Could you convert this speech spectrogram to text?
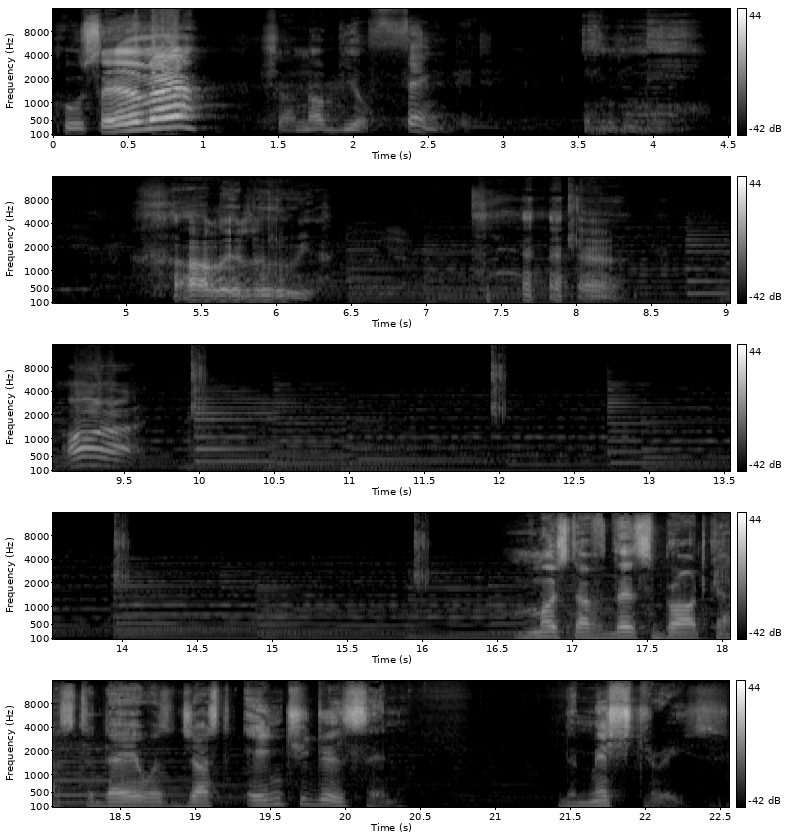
whosoever shall not be offended in me. Hallelujah. All right. Most of this broadcast today was just introducing the mysteries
